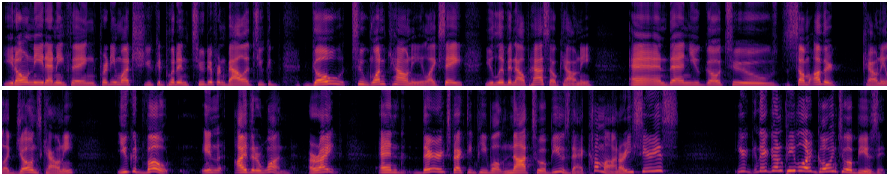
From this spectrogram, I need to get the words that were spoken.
you don't need anything. Pretty much, you could put in two different ballots. You could go to one county, like say you live in El Paso County, and then you go to some other county, like Jones County. You could vote in either one. All right and they're expecting people not to abuse that. Come on, are you serious? You're they're going people are going to abuse it.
